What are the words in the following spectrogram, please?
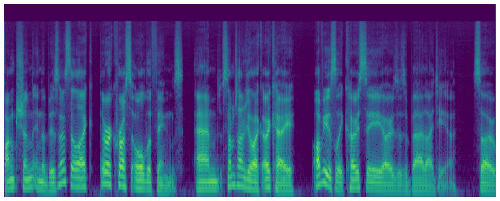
function in the business. They're like, they're across all the things. And sometimes you're like, okay, obviously co CEOs is a bad idea. So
